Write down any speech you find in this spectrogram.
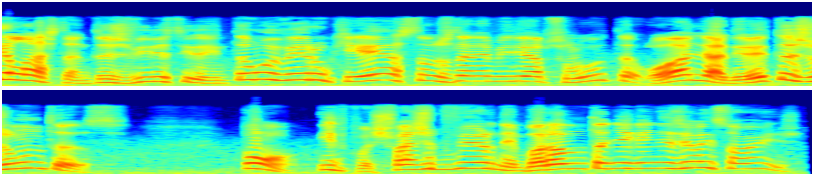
Ele às tantas vira-se e diz, então a ver o que é, se não nos derem a maioria absoluta, olha, a direita junta-se. Bom, e depois faz governo, embora não tenha ganho as eleições.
